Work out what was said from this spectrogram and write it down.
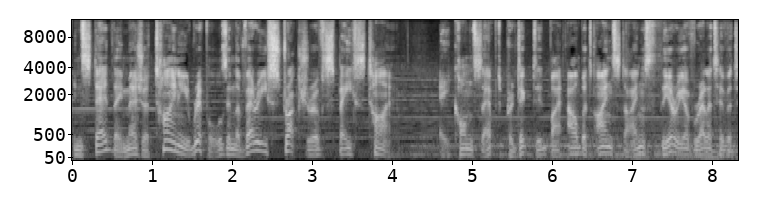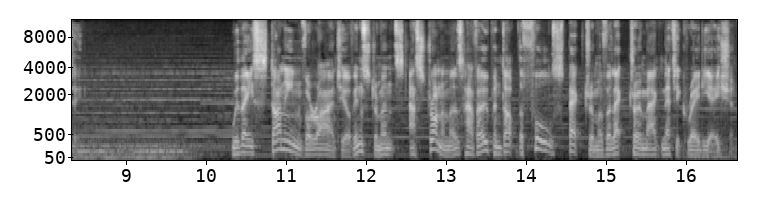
Instead, they measure tiny ripples in the very structure of space-time, a concept predicted by Albert Einstein's theory of relativity. With a stunning variety of instruments, astronomers have opened up the full spectrum of electromagnetic radiation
